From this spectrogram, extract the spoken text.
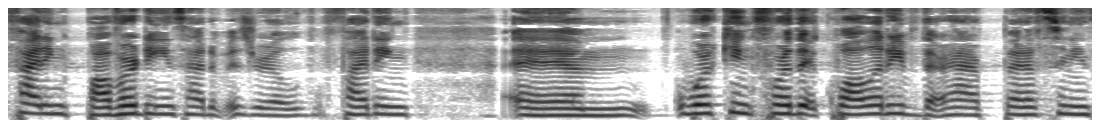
fighting poverty inside of Israel, fighting, um, working for the equality of the Palestinian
